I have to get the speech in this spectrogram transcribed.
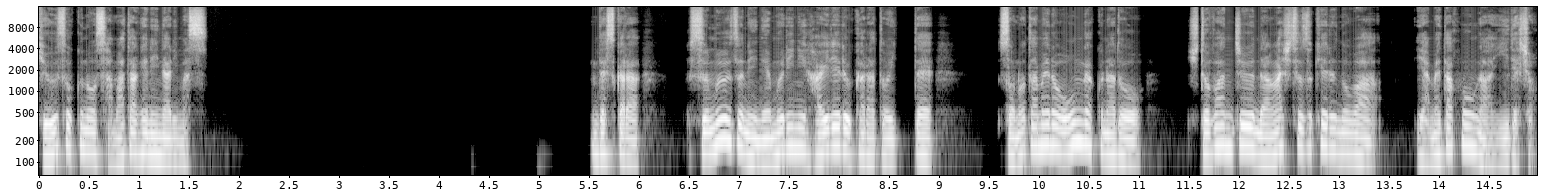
休息の妨げになります。ですからスムーズに眠りに入れるからといってそのための音楽などを一晩中流し続けるのはやめた方がいいでしょう。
